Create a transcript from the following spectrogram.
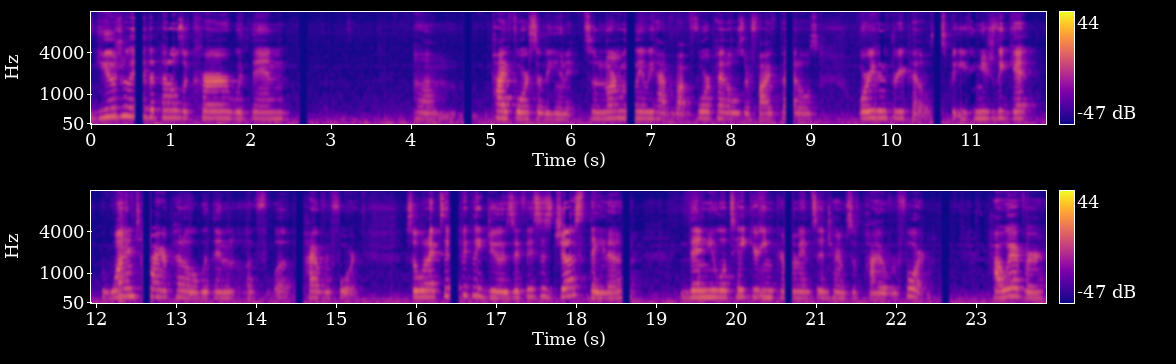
usually the petals occur within um, pi fourths of a unit. So normally we have about four petals or five petals or even three petals, but you can usually get one entire petal within a, a pi over four. So what I typically do is if this is just theta, then you will take your increments in terms of pi over 4. However,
